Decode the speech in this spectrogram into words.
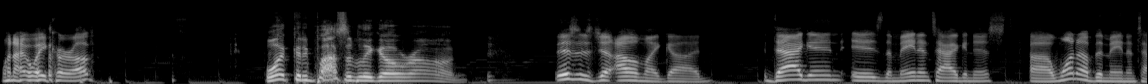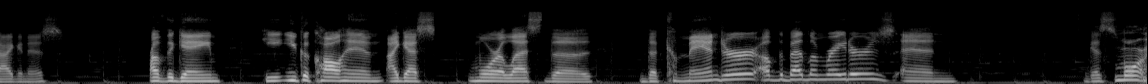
when I wake her up. What could possibly go wrong? This is just oh my god. Dagan is the main antagonist, uh one of the main antagonists of the game. He you could call him, I guess, more or less the the commander of the Bedlam Raiders and I guess More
